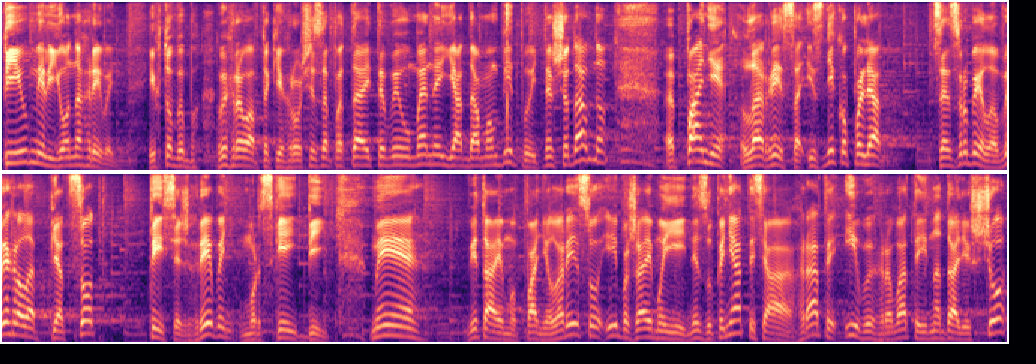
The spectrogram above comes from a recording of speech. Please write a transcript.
півмільйона гривень. І хто би вигравав такі гроші, запитайте ви у мене, я дам вам відповідь. Нещодавно е, пані Лариса із Нікополя це зробила. Виграла 500 тисяч гривень в морський бій. Ми Вітаємо пані Ларису і бажаємо їй не зупинятися, а грати і вигравати і надалі. Що,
